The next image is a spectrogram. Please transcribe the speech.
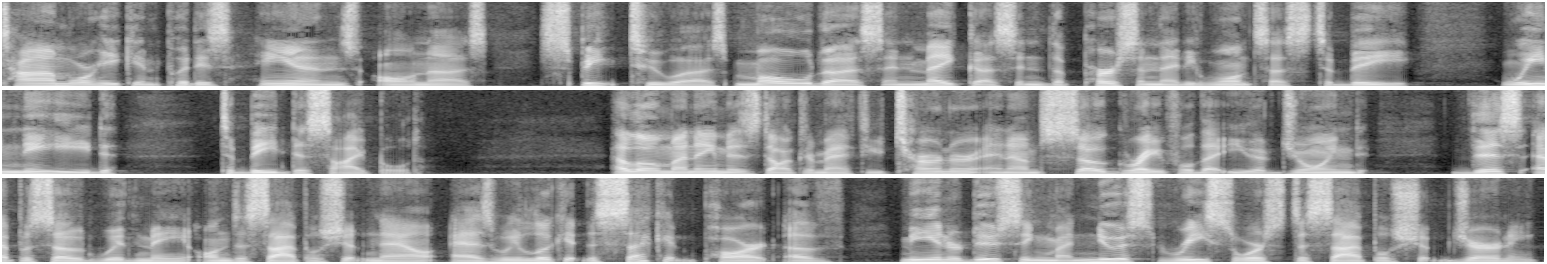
Time where he can put his hands on us, speak to us, mold us and make us into the person that he wants us to be. We need to be discipled. Hello, my name is Dr. Matthew Turner, and I'm so grateful that you have joined this episode with me on Discipleship Now as we look at the second part of me introducing my newest resource, Discipleship Journey.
